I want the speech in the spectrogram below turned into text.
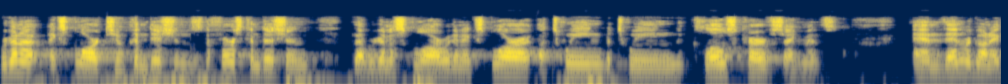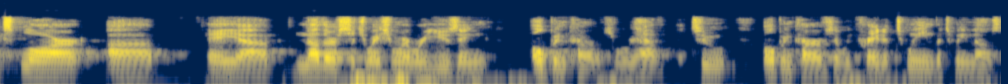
we're going to explore two conditions. The first condition that we're going to explore, we're going to explore a tween between closed curve segments, and then we're going to explore uh, a uh, another situation where we're using open curves, where we have two open curves and we create a tween between those.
